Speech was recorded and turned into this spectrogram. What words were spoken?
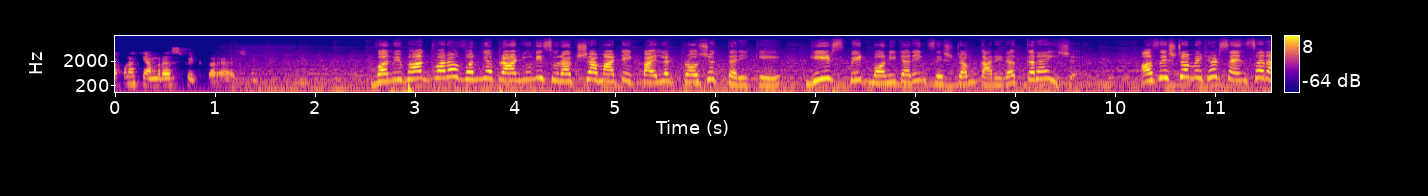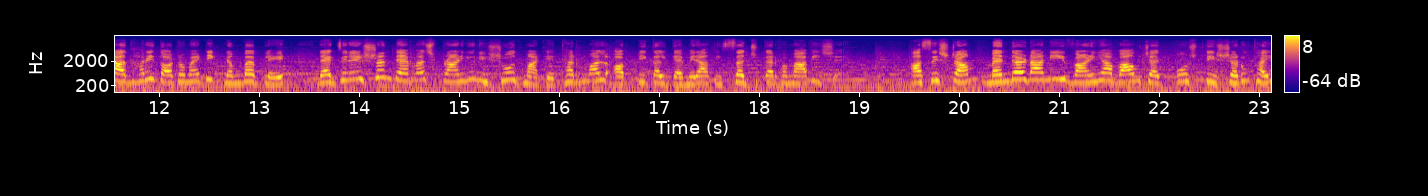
આપણા કેમેરાસ ફિટ કરાયા છે. વન વિભાગ દ્વારા વન્ય પ્રાણીઓની સુરક્ષા માટે એક પાયલટ પ્રોજેક્ટ તરીકે ગીર સ્પીડ મોનિટરિંગ સિસ્ટમ કાર્યરત કરાઈ છે. આ સિસ્ટમ હેઠળ સેન્સર આધારિત ઓટોમેટિક નંબર પ્લેટ ડેક્ઝિનેશન તેમજ પ્રાણીઓની શોધ માટે થર્મલ ઓપ્ટિકલ કેમેરાથી સજ્જ કરવામાં આવી છે. આ સિસ્ટમ મેંદરડાની વાણિયા વાવ ચેકપોસ્ટથી શરૂ થઈ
